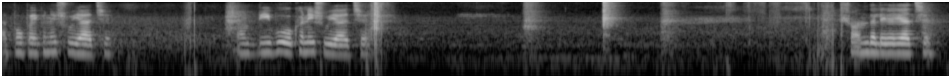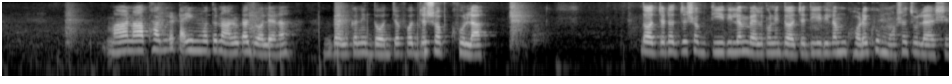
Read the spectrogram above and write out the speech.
আর পোপো এখানে শুয়ে আছে। আর বিবু ওখানেই শুয়ে আছে। সন্ধ্যা লেগে গেছে। মা না থাকলে টাইম মতন আলোটা জ্বলে না। ব্যালকনির দরজা ফরজা সব খোলা। দরজা টরজা সব দিয়ে দিলাম ব্যালকনির দরজা দিয়ে দিলাম, ঘরে খুব মশা চলে আসে।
